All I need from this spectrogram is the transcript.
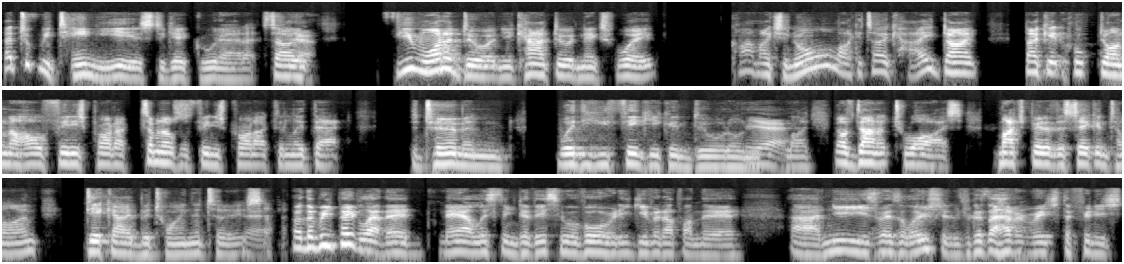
That took me ten years to get good at it. So Yeah. if you want to do it and you can't do it next week, kind of makes you normal. Like it's okay. Don't don't get hooked on the whole finished product, someone else's finished product, and let that determine whether you think you can do it or not. Yeah. Like I've done it twice, much better the second time. Decade between the two. Yeah. So. Well, there'll be people out there now listening to this who have already given up on their uh, New Year's resolutions because they haven't reached the finished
